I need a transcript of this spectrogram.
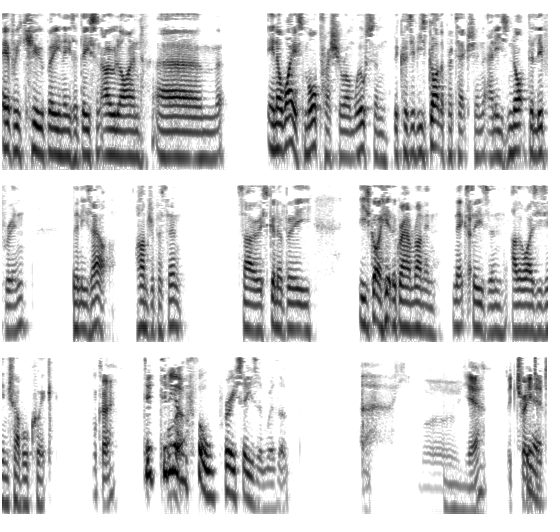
every QB needs a decent O line. Um, in a way, it's more pressure on Wilson because if he's got the protection and he's not delivering, then he's out, hundred percent. So it's going to be, he's got to hit the ground running next season, otherwise he's in trouble quick. Okay. Did did he have a full pre-season with them? Uh, well, yeah. They traded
